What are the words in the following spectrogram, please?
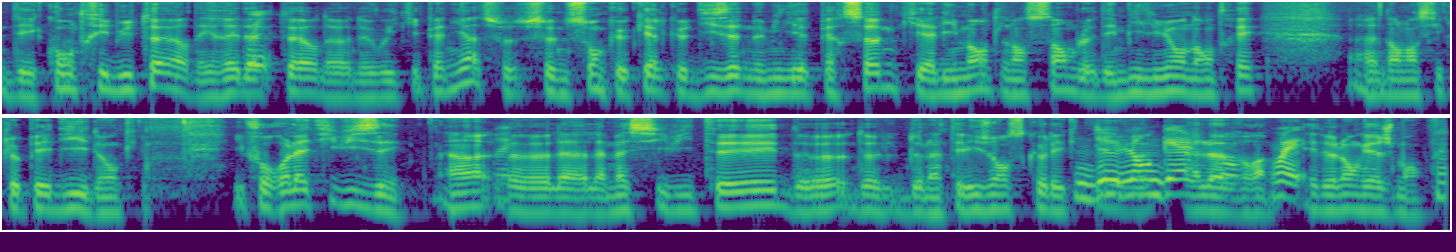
des, contributeurs, des rédacteurs de, Wikipédia. Ce, ce, ne sont que quelques dizaines de milliers de personnes qui alimentent l'ensemble des millions d'entrées dans l'encyclopédie. Donc, il faut relativiser. Hein, euh, la, massivité de, de, l'intelligence collective à l'œuvre et de l'engagement. Mm.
